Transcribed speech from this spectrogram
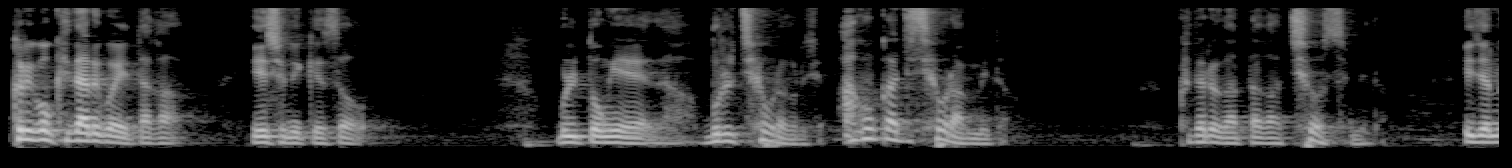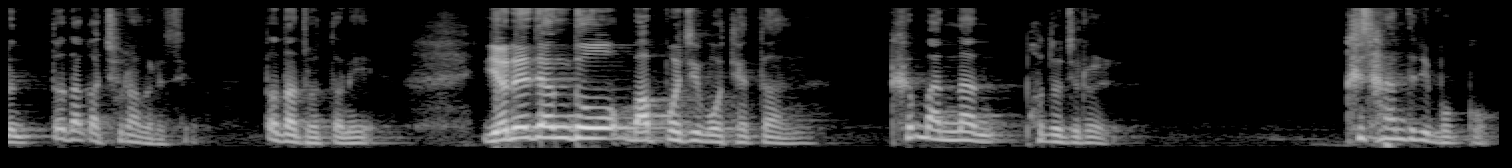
그리고 기다리고 있다가 예수님께서 물동에 물을 채우라 그러죠. 아구까지 채우랍니다. 그대로 갔다가 채웠습니다. 이제는 떠다가 주라 그랬어요. 떠다 줬더니 연회장도 맛보지 못했던 그 맛난 포도주를 그 사람들이 먹고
